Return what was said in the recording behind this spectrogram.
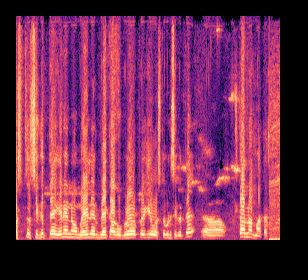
ವಸ್ತು ಸಿಗುತ್ತೆ, ಏನೇನು ಮಹಿಳೆಯರು ಬೇಕಾಗೋ ಗೃಹೋಪಯೋಗಿ ವಸ್ತುಗಳು ಸಿಗುತ್ತೆ ಸ್ಟಾಲ್ನವ್ರು ಮಾತಾಡ್ತಾರೆ.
